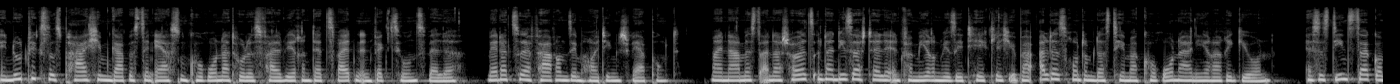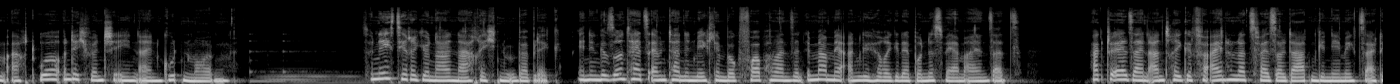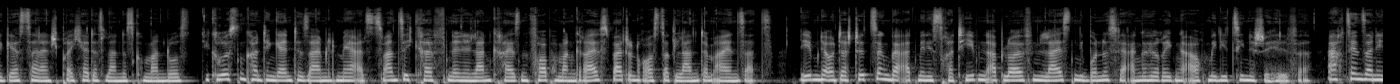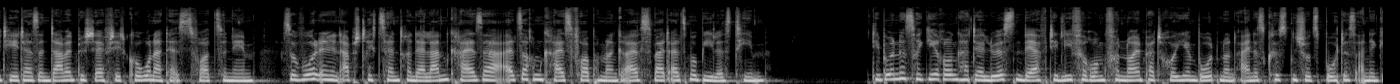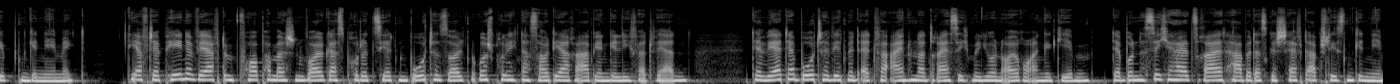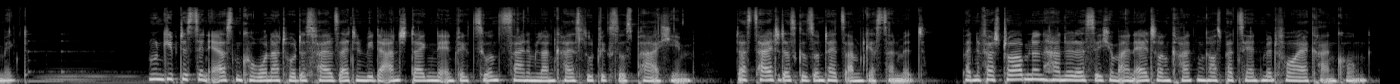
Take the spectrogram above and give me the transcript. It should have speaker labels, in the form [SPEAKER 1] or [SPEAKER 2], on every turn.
[SPEAKER 1] In Ludwigslust-Parchim gab es den ersten Corona-Todesfall während der zweiten Infektionswelle. Mehr dazu erfahren Sie im heutigen Schwerpunkt. Mein Name ist Anna Scholz und an dieser Stelle informieren wir Sie täglich über alles rund um das Thema Corona in Ihrer Region. Es ist Dienstag um 8 Uhr und ich wünsche Ihnen einen guten Morgen. Zunächst die regionalen Nachrichten im Überblick. In den Gesundheitsämtern in Mecklenburg-Vorpommern sind immer mehr Angehörige der Bundeswehr im Einsatz. Aktuell seien Anträge für 102 Soldaten genehmigt, sagte gestern ein Sprecher des Landeskommandos. Die größten Kontingente seien mit mehr als 20 Kräften in den Landkreisen Vorpommern-Greifswald und Rostock-Land im Einsatz. Neben der Unterstützung bei administrativen Abläufen leisten die Bundeswehrangehörigen auch medizinische Hilfe. 18 Sanitäter sind damit beschäftigt, Corona-Tests vorzunehmen, sowohl in den Abstrichzentren der Landkreise als auch im Kreis Vorpommern-Greifswald als mobiles Team. Die Bundesregierung hat der Lürstenwerft die Lieferung von neun Patrouillenbooten und eines Küstenschutzbootes an Ägypten genehmigt. Die auf der Peene-Werft im vorpommerschen Wolgast produzierten Boote sollten ursprünglich nach Saudi-Arabien geliefert werden. Der Wert der Boote wird mit etwa 130 Millionen Euro angegeben. Der Bundessicherheitsrat habe das Geschäft abschließend genehmigt. Nun gibt es den ersten Corona-Todesfall seit den wieder ansteigenden Infektionszahlen im Landkreis Ludwigslust-Parchim. Das teilte das Gesundheitsamt gestern mit. Bei den Verstorbenen handelt es sich um einen älteren Krankenhauspatienten mit Vorerkrankungen.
